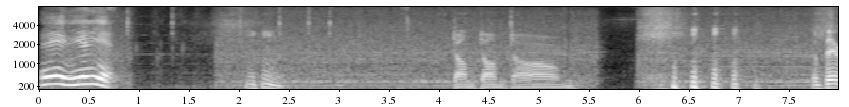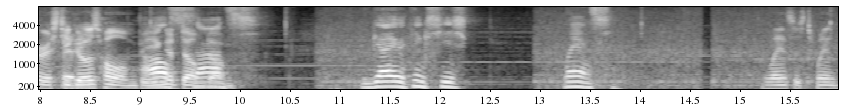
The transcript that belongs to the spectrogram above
Hey, the idiot. Dum dum dum. Embarrassed, he goes home being All a dum dum. The guy who thinks he's Lance. Lance's twin.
